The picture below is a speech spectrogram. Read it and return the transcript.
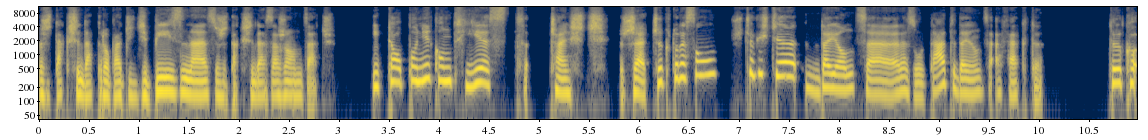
że tak się da prowadzić biznes, że tak się da zarządzać. I to poniekąd jest część rzeczy, które są rzeczywiście dające rezultaty, dające efekty. Tylko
